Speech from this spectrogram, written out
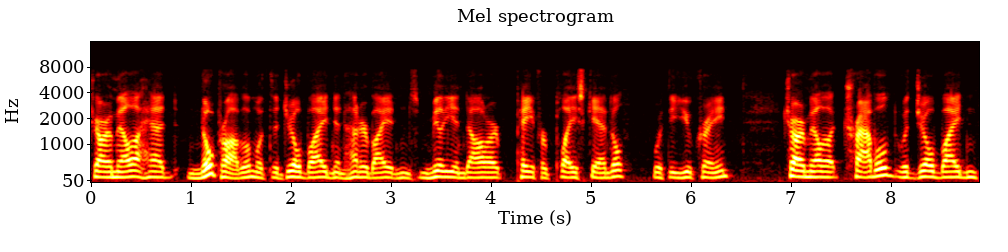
Ciaramella had no problem with the Joe Biden and Hunter Biden's million dollar pay for play scandal with the Ukraine. Ciaramella traveled with Joe Biden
